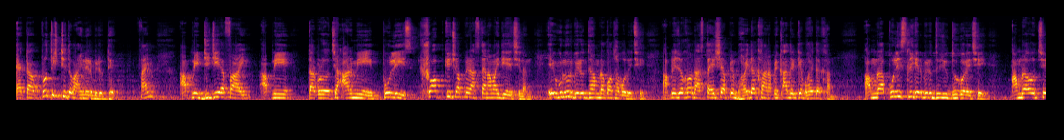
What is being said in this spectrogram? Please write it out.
একটা প্রতিষ্ঠিত বাহিনীর বিরুদ্ধে। ফাইন আপনি ডিজিএফআই আপনি তারপরে হচ্ছে আর্মি পুলিশ সব কিছু আপনি রাস্তায় নামাই দিয়েছিলেন। এগুলোর বিরুদ্ধে আমরা কথা বলেছি। আপনি যখন রাস্তায় এসে আপনি ভয় দেখান, আপনি কাদেরকে ভয় দেখান? আমরা পুলিশ লীগের বিরুদ্ধে যুদ্ধ করেছি। আমরা হচ্ছে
